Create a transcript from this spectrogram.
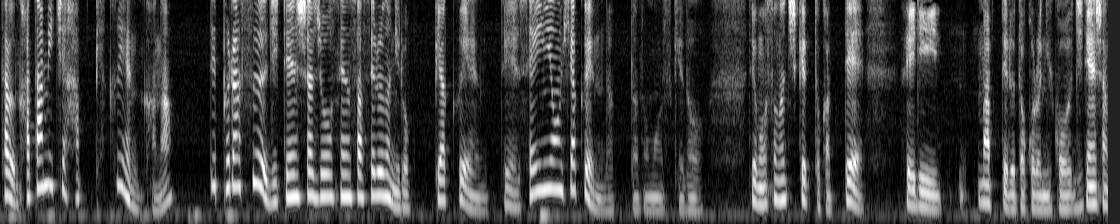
多分片道800円かな？でプラス自転車乗船させるのに600円で1400円だったと思うんですけどでもそのチケット買ってフェリー待ってるところにこう自転車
